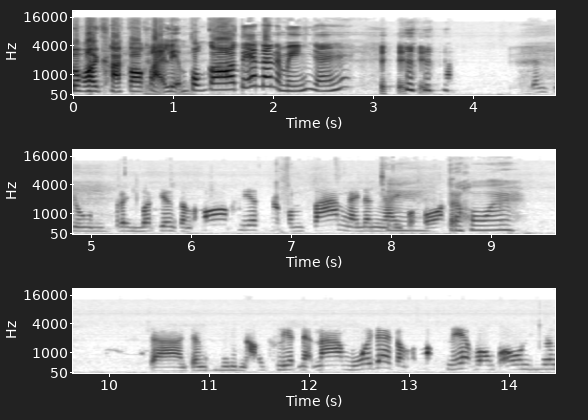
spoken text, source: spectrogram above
កុំឲ្យខាស់កខ្លាចលៀកពងកទៀតណាណាមីងចា ចឹងជូនប្រិមិត្តយើងទាំងអស់គ្នាថាកំសាន្តថ្ងៃនឹងថ្ងៃប្រហ័សប្រហ័សចាអញ្ចឹងជូនឲ្យឃ្លាតអ្នកណាមួយដែរទាំងអស់គ្នាបងប្អូនយើង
